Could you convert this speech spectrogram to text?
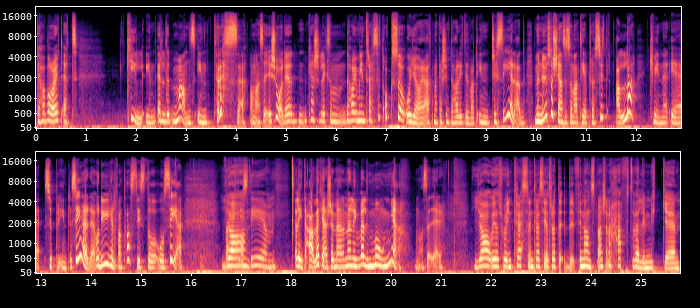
det har varit ett kill eller mansintresse om man säger så. Det, kanske liksom, det har ju med intresset också att göra, att man kanske inte har riktigt varit intresserad. Men nu så känns det som att helt plötsligt alla kvinnor är superintresserade och det är ju helt fantastiskt att, att se. Faktiskt. Ja. Det är, eller inte alla kanske, men, men väldigt många om man säger. Ja, och jag tror intresse intresse. Jag tror att finansbranschen har haft väldigt mycket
